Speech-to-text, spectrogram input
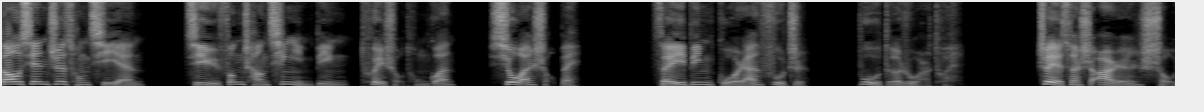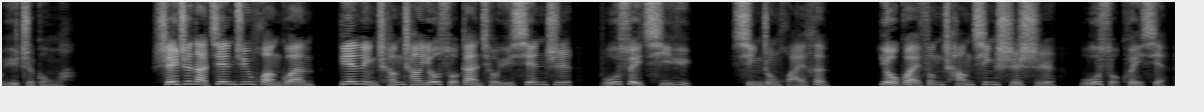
高仙芝从其言，即与封长清引兵退守潼关，修完守备。贼兵果然复至，不得入而退。这也算是二人守御之功了。谁知那监军宦官边令程长有所干求于先知，不遂其欲，心中怀恨，又怪封长清时时无所馈献，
